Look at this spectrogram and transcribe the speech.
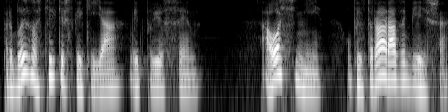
Приблизно стільки ж, скільки я, відповів син. А ось і ні, у півтора рази більше.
